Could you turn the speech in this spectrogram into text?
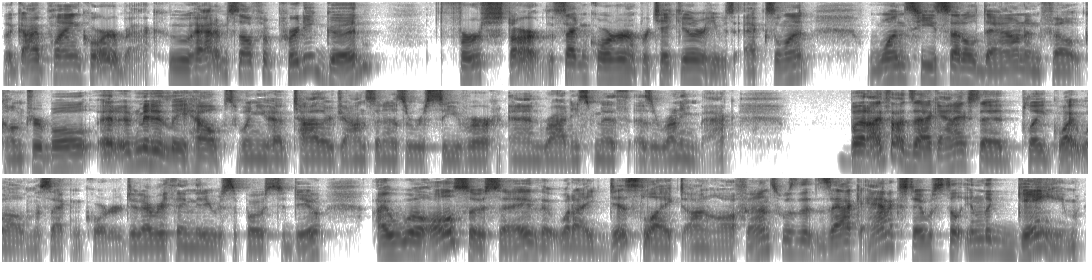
the guy playing quarterback, who had himself a pretty good first start. The second quarter, in particular, he was excellent once he settled down and felt comfortable, it admittedly helps when you have Tyler Johnson as a receiver and Rodney Smith as a running back. But I thought Zach Annexstad played quite well in the second quarter, did everything that he was supposed to do. I will also say that what I disliked on offense was that Zach Annexstad was still in the game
